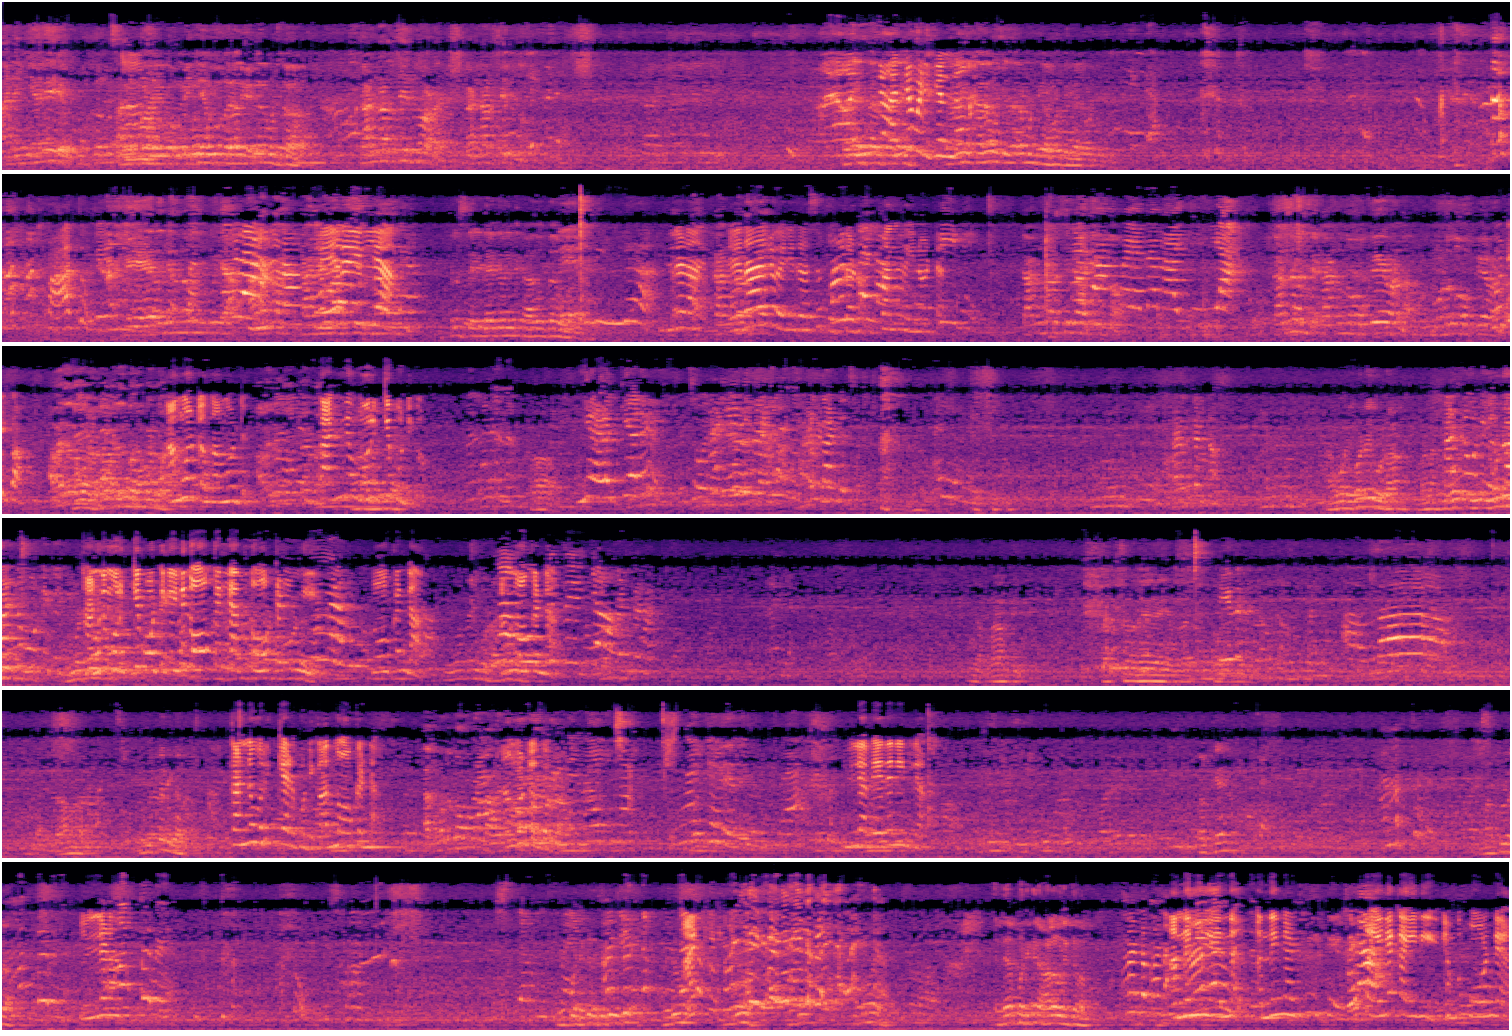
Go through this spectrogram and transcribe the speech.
അനങ്ങിയാലേ മുക്കൊന്ന് കണ്ണടച്ചിരുന്നു അവിടെ? കണ്ണടച്ചിരുന്നു? അന്ന പിടിക്കണ്ട തലമുട്ടി തലമുട്ടി അങ്ങോട്ട് തലമുട്ടി വേദനയൊന്നും എടുക്കൂല വേറെ ഇല്ല ഒരു സൈഡിലേക്ക് വേണ്ടി കാതുത്താൻ ഇല്ലടാ ഏതായാലും ഒരു ദിവസം കുത്തണം ഇപ്പൊ അങ്ങ് വീണോട്ടെ കണ്ണടച്ചിട്ടായിരുന്നോ വേദനായിട്ടില്ല കണ്ണടച്ച കണ്ണ് നോക്കുകയേ വേണ്ട ഇങ്ങോട്ട് നോക്കുകയേ വേണ്ട. കൂട്ടിക്കോ. അവരെ നോക്കണ്ട അവരെ നോക്കണ്ട. അങ്ങോട്ടോ അങ്ങോട്ട്. കണ്ണ് മുറുക്കി പൊട്ടിക്കോ. ആ. ഇനി ഇളക്കിയാൽ ചോര അങ്ങോട്ട് കൂടാ പൂട്ടിക്കോ ഇനി നോക്കണ്ട അത് നോക്കണ്ട നീ. നോക്കണ്ട. അത് നോക്കണ്ട. കണ്ണു മുറിക്കാണ് പൂട്ടിക്കോ അത് നോക്കണ്ട. അങ്ങോട്ട്. ഇല്ല വേദന ഇല്ല ഓക്കെ ഇല്ലടാ. എല്ലാം പഠിക്കാൻ ആളെ വിളിക്കണം. അതിനെ കഴിഞ്ഞ്. ഞമ്മക്ക് പോണ്ടേ?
